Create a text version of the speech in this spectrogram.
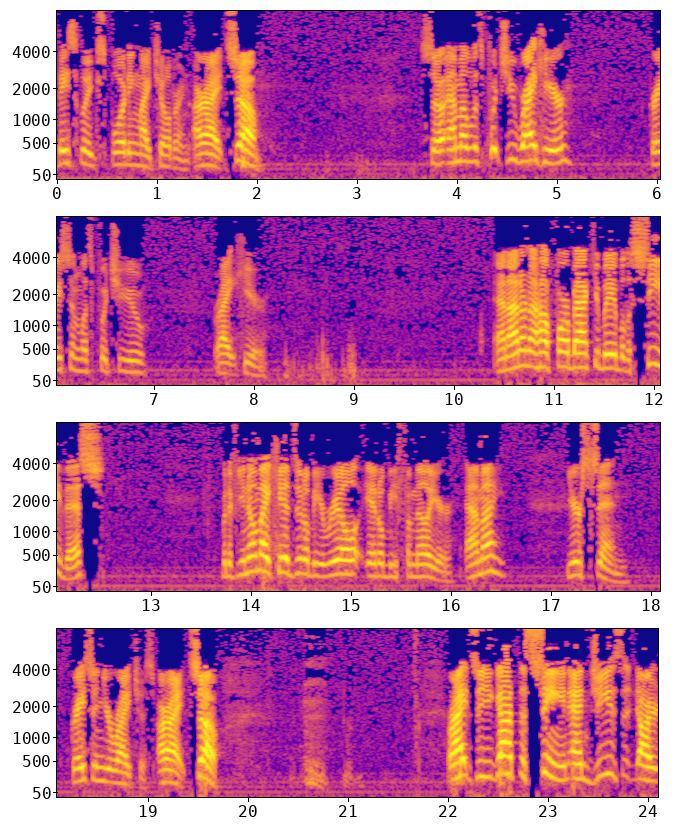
basically exploiting my children. All right, so so Emma, let's put you right here. Grayson, let's put you right here. And I don't know how far back you'll be able to see this, but if you know my kids, it'll be real, it'll be familiar. Emma, you're sin. Grayson, you're righteous. All right, so right? So you got the scene, and Jesus, or,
